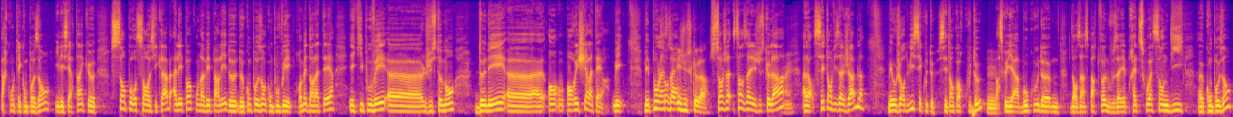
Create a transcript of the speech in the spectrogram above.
Par contre, les composants, il est certain que 100% recyclables. À l'époque, on avait parlé de, composants qu'on pouvait remettre dans la terre et qui pouvaient euh, justement donner, euh, enrichir la terre. Mais, mais pour l'instant. Sans aller jusque-là. Sans, aller jusque-là. Alors, c'est envisageable, mais aujourd'hui, c'est coûteux. C'est encore coûteux hmm. parce qu'il y a beaucoup de. Dans un smartphone, vous avez près de 70 euh, composants.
